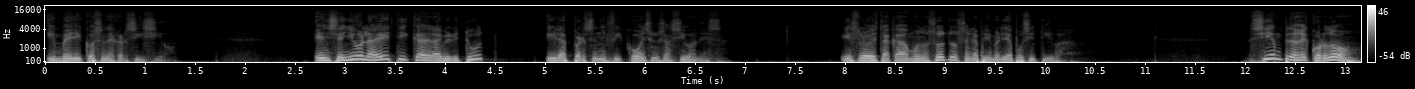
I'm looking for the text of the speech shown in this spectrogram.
y médicos en ejercicio. Enseñó la ética de la virtud y la personificó en sus acciones. Eso lo destacábamos nosotros en la primera diapositiva. Siempre recordó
